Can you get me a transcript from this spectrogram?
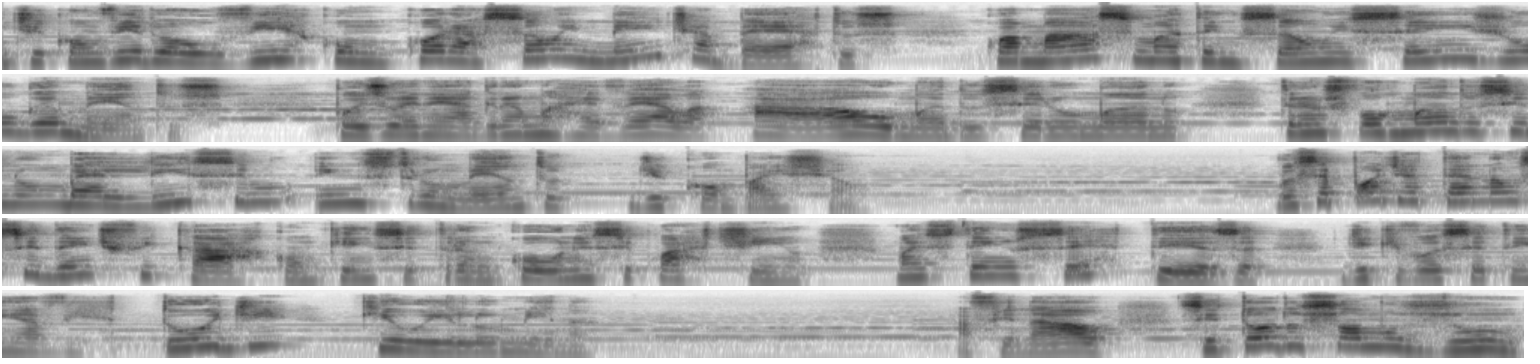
te convido a ouvir com o coração e mente abertos, com a máxima atenção e sem julgamentos pois o Enneagrama revela a alma do ser humano, transformando-se num belíssimo instrumento de compaixão. Você pode até não se identificar com quem se trancou nesse quartinho, mas tenho certeza de que você tem a virtude que o ilumina. Afinal, se todos somos um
